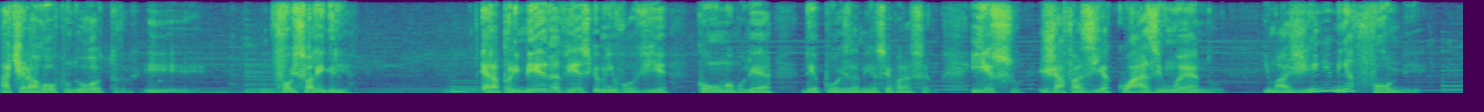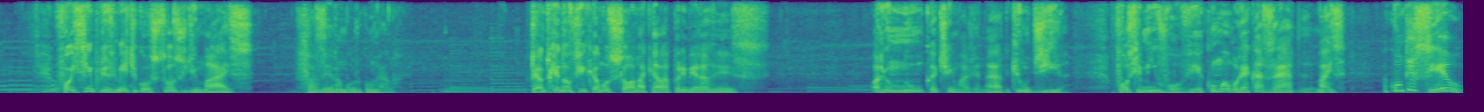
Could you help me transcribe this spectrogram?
a tirar roupa um do outro e foi só alegria. Era a primeira vez que eu me envolvia com uma mulher depois da minha separação. E isso já fazia quase um ano. Imagine minha fome. Foi simplesmente gostoso demais fazer amor com ela. Tanto que não ficamos só naquela primeira vez. Olha, eu nunca tinha imaginado que um dia fosse me envolver com uma mulher casada, mas aconteceu.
